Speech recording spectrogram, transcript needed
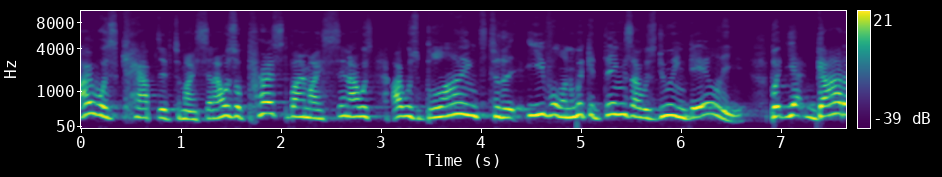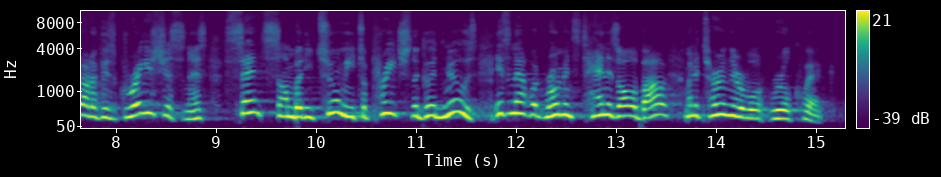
I was captive to my sin. I was oppressed by my sin. I was, I was blind to the evil and wicked things I was doing daily. But yet, God, out of His graciousness, sent somebody to me to preach the good news. Isn't that what Romans 10 is all about? I'm going to turn there real, real quick.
